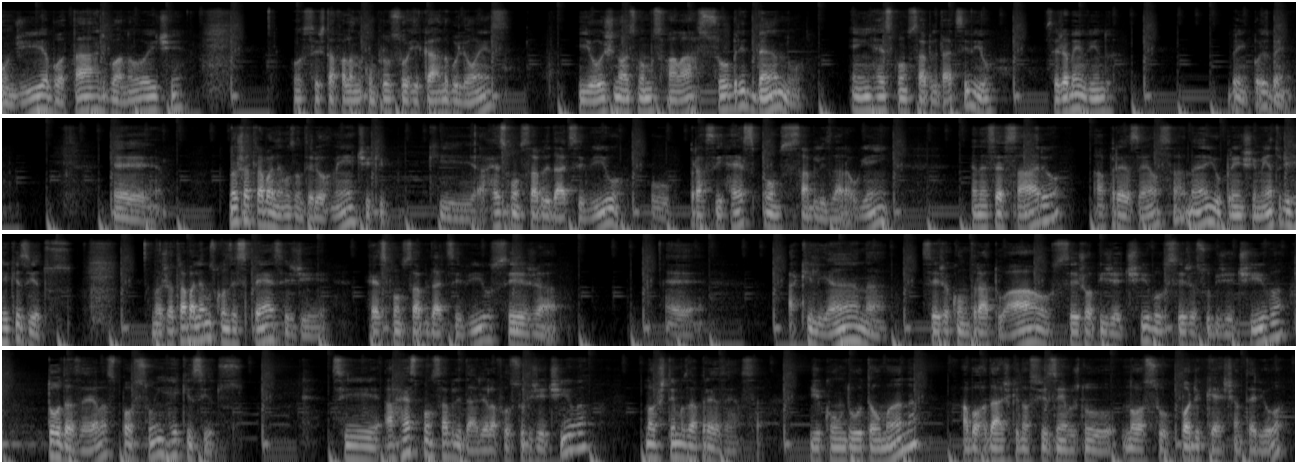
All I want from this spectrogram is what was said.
Bom dia, boa tarde, boa noite. Você está falando com o professor Ricardo Bulhões e hoje nós vamos falar sobre dano em responsabilidade civil. Seja bem-vindo. Bem, pois bem. É, nós já trabalhamos anteriormente que, que a responsabilidade civil, ou para se responsabilizar alguém, é necessário a presença né, e o preenchimento de requisitos. Nós já trabalhamos com as espécies de responsabilidade civil, seja é, aquiliana, seja contratual, seja objetiva ou seja subjetiva, todas elas possuem requisitos. Se a responsabilidade ela for subjetiva, nós temos a presença de conduta humana, abordagem que nós fizemos no nosso podcast anterior.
